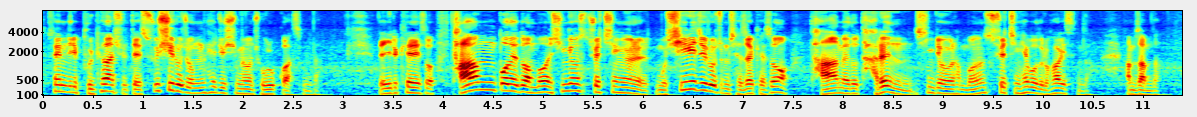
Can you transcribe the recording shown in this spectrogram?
선생님들이 불편하실 때 수시로 좀 해주시면 좋을 것 같습니다. 네, 이렇게 해서 다음번에도 한번 신경 스트레칭을 뭐 시리즈로 좀 제작해서 다음에도 다른 신경을 한번 스트레칭 해보도록 하겠습니다. 감사합니다.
